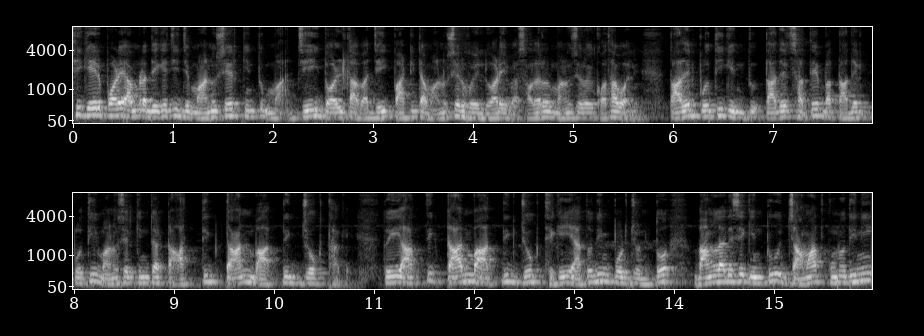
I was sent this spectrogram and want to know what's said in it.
ঠিক এরপরে আমরা দেখেছি যে মানুষের কিন্তু যেই দলটা বা যেই পার্টিটা মানুষের হয়ে লড়ে বা সাধারণ মানুষের হয়ে কথা বলে, তাদের প্রতি কিন্তু, তাদের সাথে বা তাদের প্রতি মানুষের কিন্তু একটা আত্মিক টান বা আত্মিক যোগ থাকে। তো এই আত্মিক টান বা আত্মিক যোগ থেকেই এতদিন পর্যন্ত বাংলাদেশে কিন্তু জামাত কোনোদিনই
